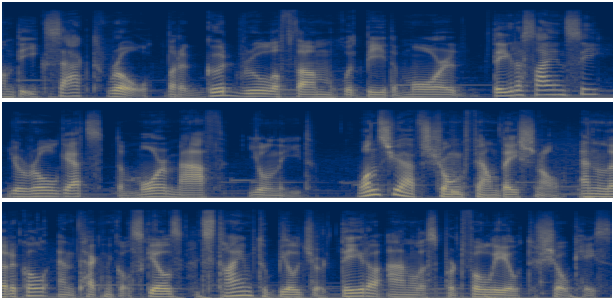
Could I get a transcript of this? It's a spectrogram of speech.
on the exact role, but a good rule of thumb would be the more data sciencey your role gets, the more math you'll need. Once you have strong foundational, analytical, and technical skills, it's time to build your data analyst portfolio to showcase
